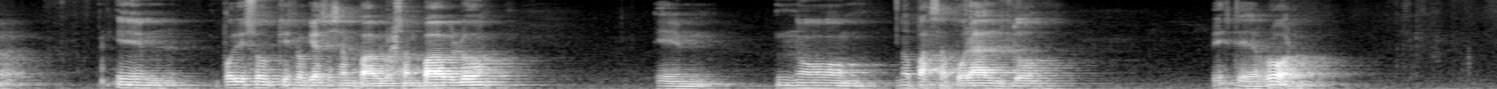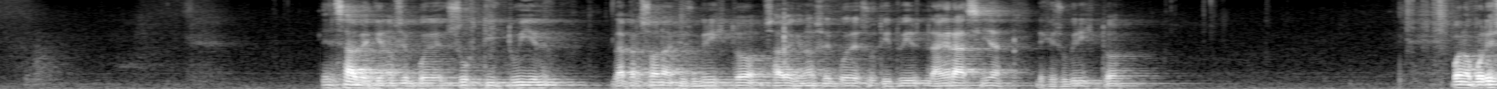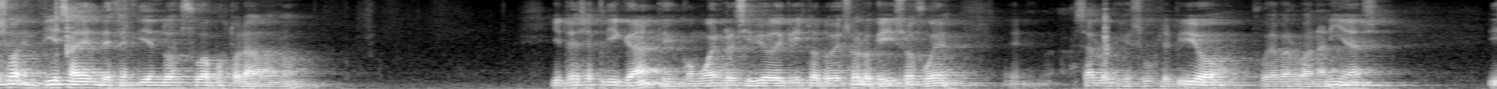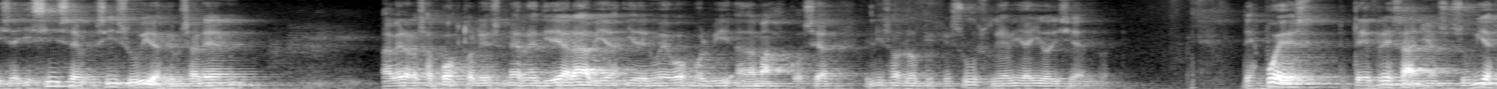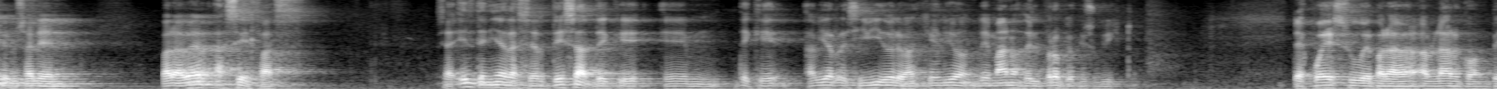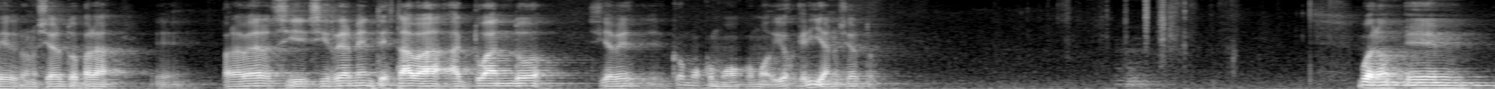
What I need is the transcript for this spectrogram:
em, por eso, ¿qué es lo que hace San Pablo? San Pablo em, no, no pasa por alto este error. Él sabe que no se puede sustituir la persona de Jesucristo, sabe que no se puede sustituir la gracia de Jesucristo, Bueno, por eso empieza él defendiendo su apostolado, ¿no? Y entonces explica que como él recibió de Cristo todo eso, lo que hizo fue eh, hacer lo que Jesús le pidió, fue a verlo a Ananías, dice, y sin, sin subir a Jerusalén a ver a los apóstoles, me retiré a Arabia y de nuevo volví a Damasco. O sea, él hizo lo que Jesús le había ido diciendo. Después de tres años subí a Jerusalén para ver a Cefas. O sea, él tenía la certeza de que, em, de que había recibido el Evangelio de manos del propio Jesucristo. Después sube para hablar con Pedro, ¿no es cierto? Para, eh, para ver si, si, realmente estaba actuando si, como, como, como Dios quería, ¿no es cierto? Bueno, em,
